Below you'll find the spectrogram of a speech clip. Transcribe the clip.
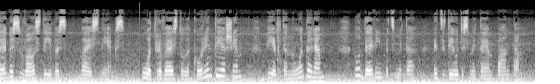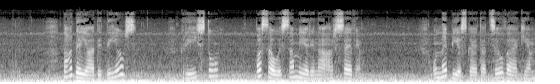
debesu valstības vēstnieks. Otra vēstule korintiešiem, 5. nodaļa, no 19. līdz 20. pantam. Tādējādi Dievs Kristu pasauli samierina ar sevi un nepieskaitā cilvēkiem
